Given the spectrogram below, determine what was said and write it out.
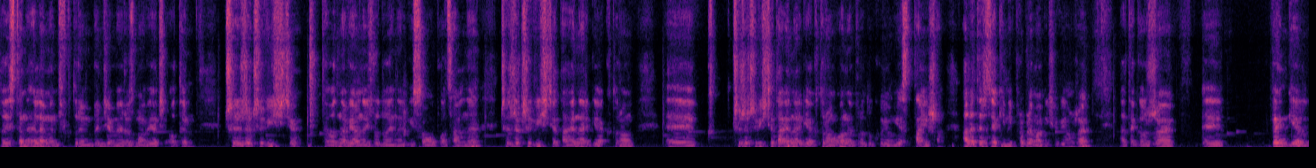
to jest ten element, w którym będziemy rozmawiać o tym, czy rzeczywiście te odnawialne źródła energii są opłacalne, czy rzeczywiście ta energia, którą, y, czy rzeczywiście ta energia, którą one produkują, jest tańsza, ale też z jakimi problemami się wiąże, dlatego że y, węgiel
